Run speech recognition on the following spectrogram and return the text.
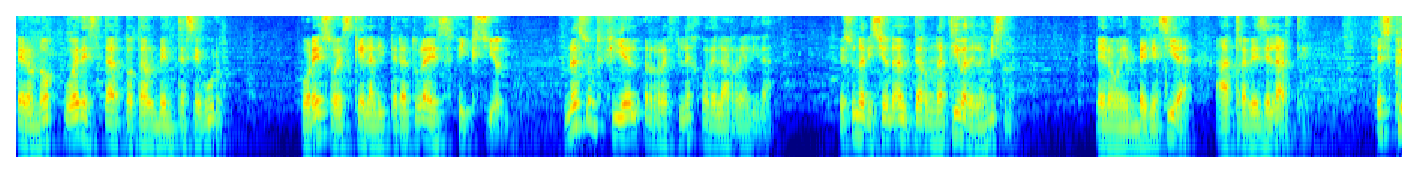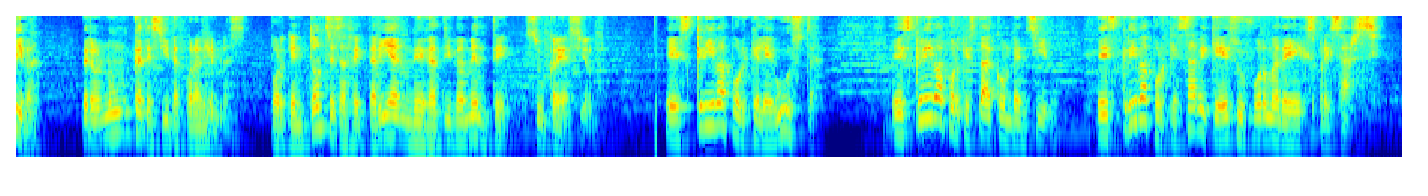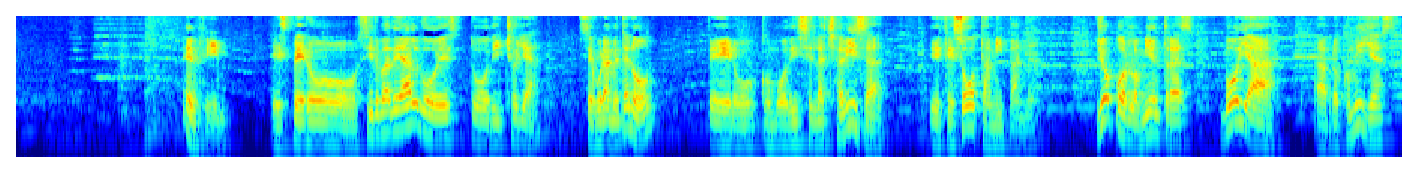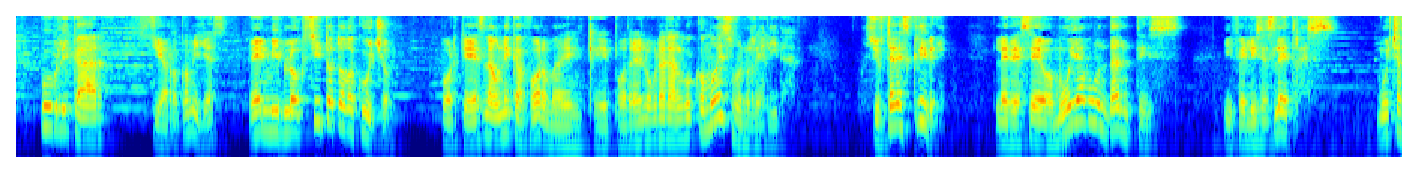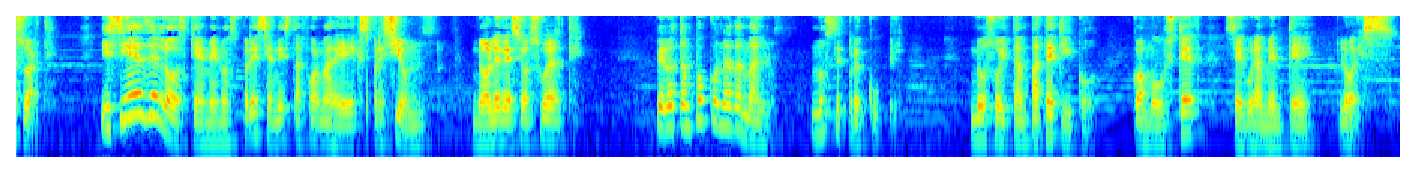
pero no puede estar totalmente seguro. Por eso es que la literatura es ficción. No es un fiel reflejo de la realidad. Es una visión alternativa de la misma, pero embellecida a través del arte. Escriba, pero nunca decida por alguien más, porque entonces afectaría negativamente su creación. Escriba porque le gusta. Escriba porque está convencido Escriba porque sabe que es su forma de expresarse. En fin, espero sirva de algo esto dicho ya. Seguramente no, pero como dice la chaviza, efesota mi pana. Yo por lo mientras voy a, abro comillas, publicar, cierro comillas, en mi blogcito todo cucho, porque es la única forma en que podré lograr algo como eso en realidad. Si usted escribe, le deseo muy abundantes y felices letras. Mucha suerte. Y si es de los que menosprecian esta forma de expresión, no le deseo suerte. Pero tampoco nada malo, no se preocupe. No soy tan patético como usted seguramente lo es.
